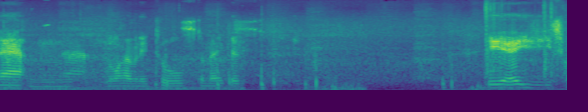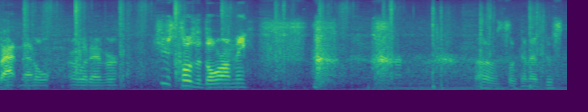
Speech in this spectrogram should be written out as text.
Nah. Mm, we don't have any tools to make it. He, he scrap metal or whatever. Did you just close the door on me? thought I was looking at this.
